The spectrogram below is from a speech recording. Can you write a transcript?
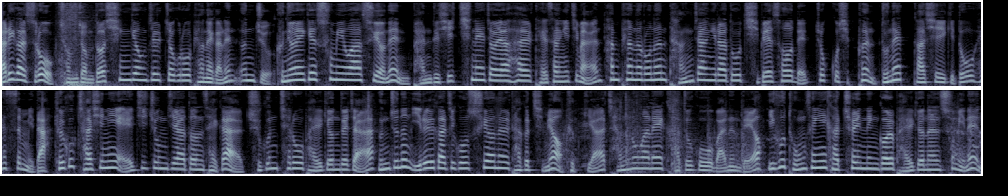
날이 갈수록 점점 더 신경질적으로 변해가는 은주. 그녀에게 수미와 수연은 반드시 친해져야 할 대상이지만 한편으로는 당장이라도 집에서 내쫓고 싶은 눈엣 가시이기도 했습니다. 결국 자신이 애지중지하던 새가 죽은 채로 발견되자 은주는 이를 가지고 수연을 다그치며 급기야 장롱 안에 가두고 마는데요. 이후 동생이 갇혀있는 걸 발견한 수미는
